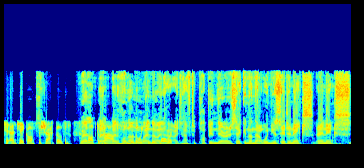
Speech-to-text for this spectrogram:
t- and take off the shackles Well, of the well, past well, hold so on that a we while can now. move I'd, forward? I'd have to pop in there a second on that one. You said an ex, an ex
